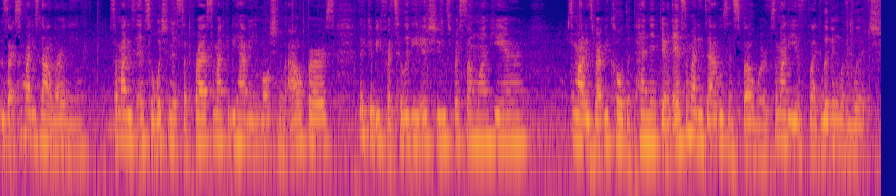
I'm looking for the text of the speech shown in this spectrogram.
it's like somebody's not learning. Somebody's intuition is suppressed. Somebody could be having emotional outbursts. There could be fertility issues for someone here. Somebody's very codependent there. And somebody dabbles in spell work. Somebody is like living with a witch.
